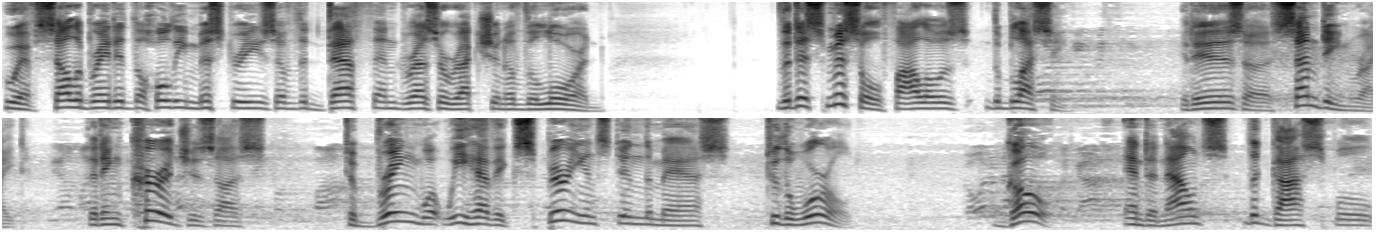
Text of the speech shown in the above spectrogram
who have celebrated the holy mysteries of the death and resurrection of the Lord. The dismissal follows the blessing. It is a sending rite that encourages us to bring what we have experienced in the Mass to the world. Go and announce the gospel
